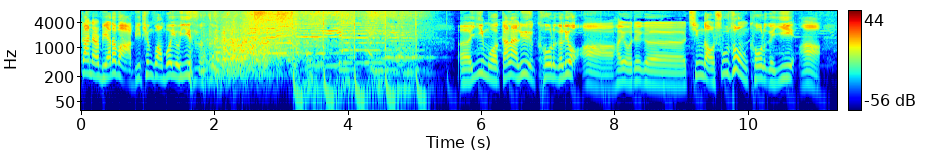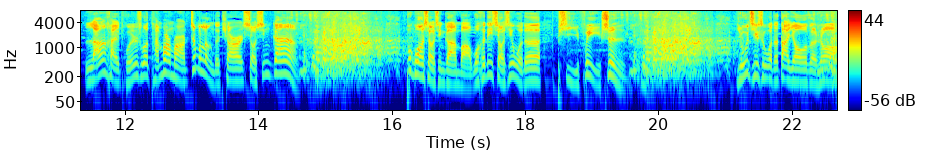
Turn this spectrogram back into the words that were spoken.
干点别的吧，比听广播有意思。呃，一抹橄榄绿扣了个六啊，还有这个青岛输送扣了个一啊。蓝海豚说：“谭胖胖，这么冷的天儿，小心肝。不光小心肝吧，我还得小心我的脾肺肾，尤其是我的大腰子，是吧？”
